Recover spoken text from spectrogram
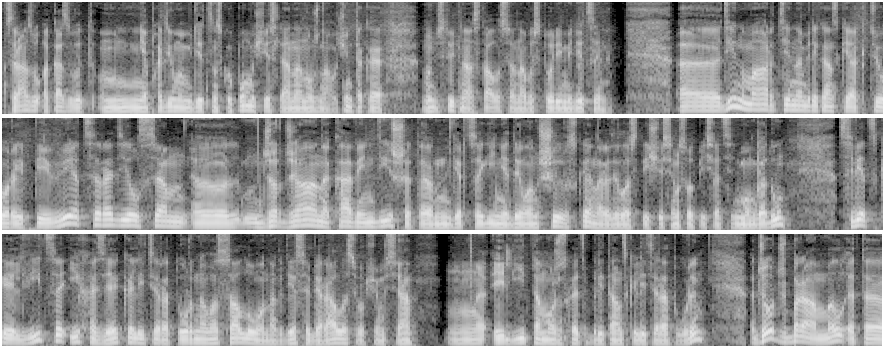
сразу оказывают необходимую медицинскую помощь, если она нужна. Очень такая, ну, действительно, осталась она в истории медицины. Э, Дин Мартин, американский актер и певец, родился. Э, Джорджиана Кавендиш, это герцогиня Девонширская, она родилась в 1757 году. Светская львица и хозяйка литературного салона, где собиралась, в общем, вся элита, можно сказать, британской литературы. Джордж Браммел – это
